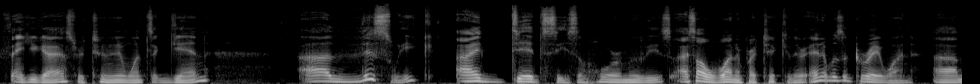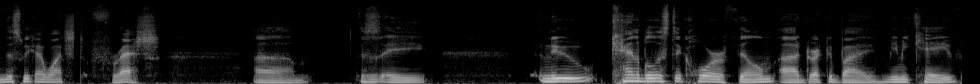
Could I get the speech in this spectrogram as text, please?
Thank you guys for tuning in once again. Uh, this week, I did see some horror movies. I saw one in particular, and it was a great one. Um, this week, I watched Fresh. Um, this is a new cannibalistic horror film uh, directed by Mimi Cave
